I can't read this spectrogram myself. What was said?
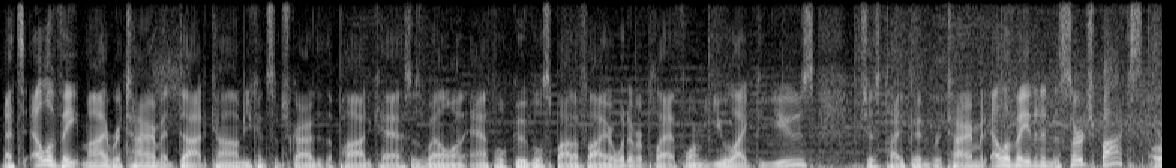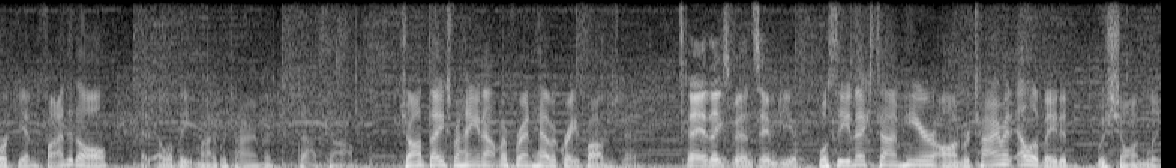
That's elevatemyretirement.com. You can subscribe to the podcast as well on Apple, Google, Spotify, or whatever platform you like to use. Just type in retirement elevated in the search box, or again, find it all at elevatemyretirement.com. Sean, thanks for hanging out, my friend. Have a great Father's Day. Hey thanks man same to you We'll see you next time here on Retirement Elevated with Sean Lee.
